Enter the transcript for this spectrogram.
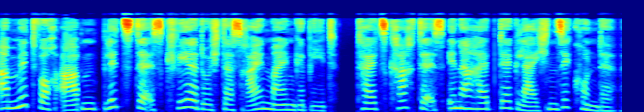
Am Mittwochabend blitzte es quer durch das Rhein-Main-Gebiet, teils krachte es innerhalb der gleichen Sekunde.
